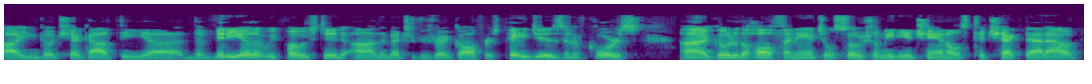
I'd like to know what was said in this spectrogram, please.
uh, you can go check out the uh, the video that we posted on the Metro Detroit Golfers pages, and of course, uh, go to the Hall Financial social media channels to check that out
